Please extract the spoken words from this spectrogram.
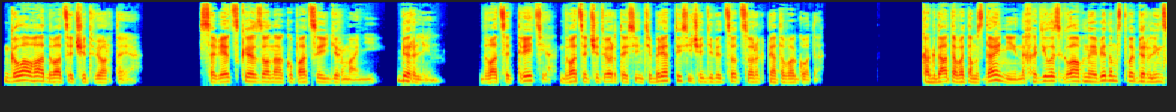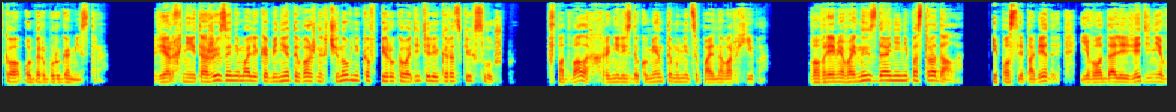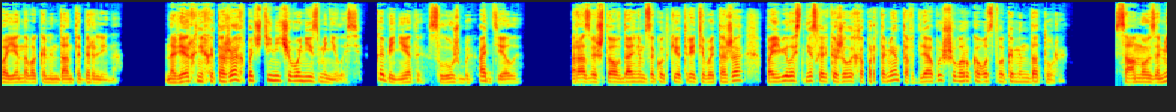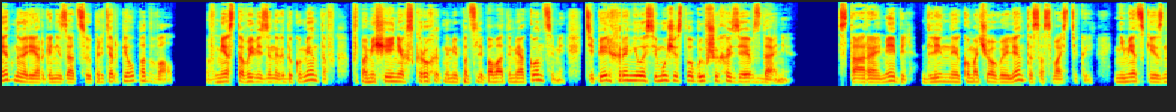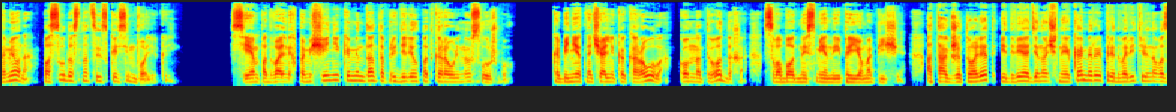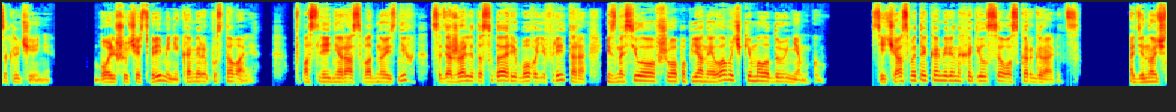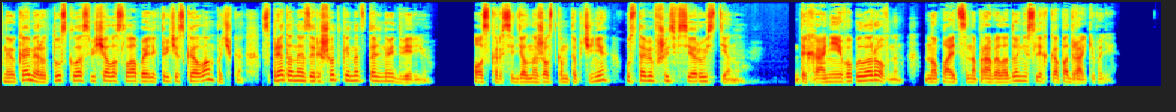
Глава 24. Советская зона оккупации Германии. Берлин. 23-24 сентября 1945 года. Когда-то в этом здании находилось главное ведомство берлинского обербургомистра. Верхние этажи занимали кабинеты важных чиновников и руководителей городских служб. В подвалах хранились документы муниципального архива. Во время войны здание не пострадало, и после победы его отдали ведение военного коменданта Берлина. На верхних этажах почти ничего не изменилось. Кабинеты, службы, отделы. Разве что в дальнем закутке третьего этажа появилось несколько жилых апартаментов для высшего руководства комендатуры. Самую заметную реорганизацию претерпел подвал. Вместо вывезенных документов в помещениях с крохотными подслеповатыми оконцами теперь хранилось имущество бывших хозяев здания. Старая мебель, длинные кумачевые ленты со свастикой, немецкие знамена, посуда с нацистской символикой. Семь подвальных помещений комендант определил под караульную службу. Кабинет начальника караула, комнаты отдыха, свободной смены и приема пищи, а также туалет и две одиночные камеры предварительного заключения. Большую часть времени камеры пустовали. В последний раз в одной из них содержали до суда рябого ефрейтора, изнасиловавшего по пьяной лавочке молодую немку. Сейчас в этой камере находился Оскар Гравец. Одиночную камеру тускло освещала слабая электрическая лампочка, спрятанная за решеткой над стальной дверью. Оскар сидел на жестком топчине, уставившись в серую стену. Дыхание его было ровным, но пальцы на правой ладони слегка подрагивали.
